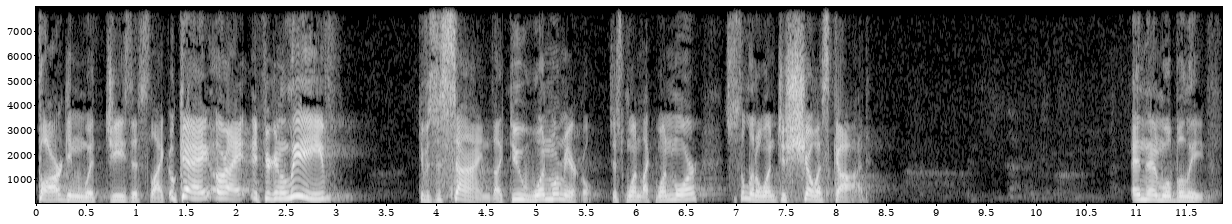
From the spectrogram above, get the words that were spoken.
bargain with Jesus, like, okay, all right, if you're going to leave, give us a sign. Like, do one more miracle. Just one, like one more, just a little one. Just show us God. And then we'll believe.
